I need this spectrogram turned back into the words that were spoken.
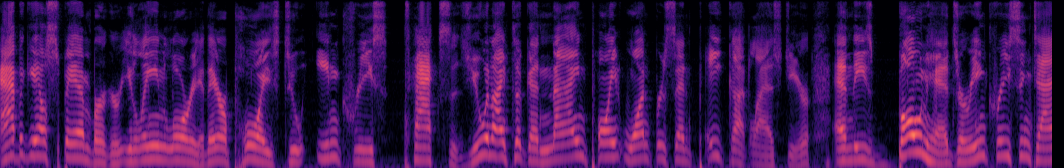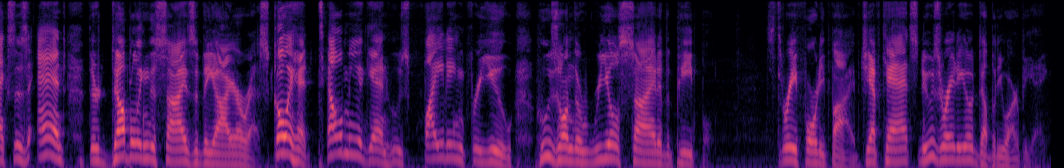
Abigail Spanberger, Elaine Luria, they are poised to increase taxes. You and I took a 9.1% pay cut last year, and these boneheads are increasing taxes and they're doubling the size of the IRS. Go ahead, tell me again who's fighting for you, who's on the real side of the people. It's 345. Jeff Katz, News Radio, WRVA.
